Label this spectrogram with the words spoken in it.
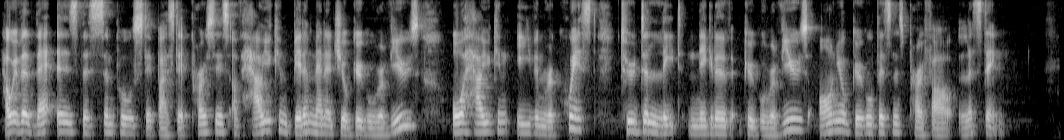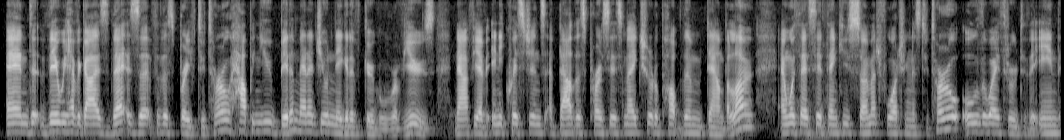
However, that is the simple step-by-step -step process of how you can better manage your Google reviews or how you can even request to delete negative Google reviews on your Google Business Profile listing. And there we have it guys, that is it for this brief tutorial helping you better manage your negative Google reviews. Now if you have any questions about this process, make sure to pop them down below. And with that said, thank you so much for watching this tutorial all the way through to the end.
